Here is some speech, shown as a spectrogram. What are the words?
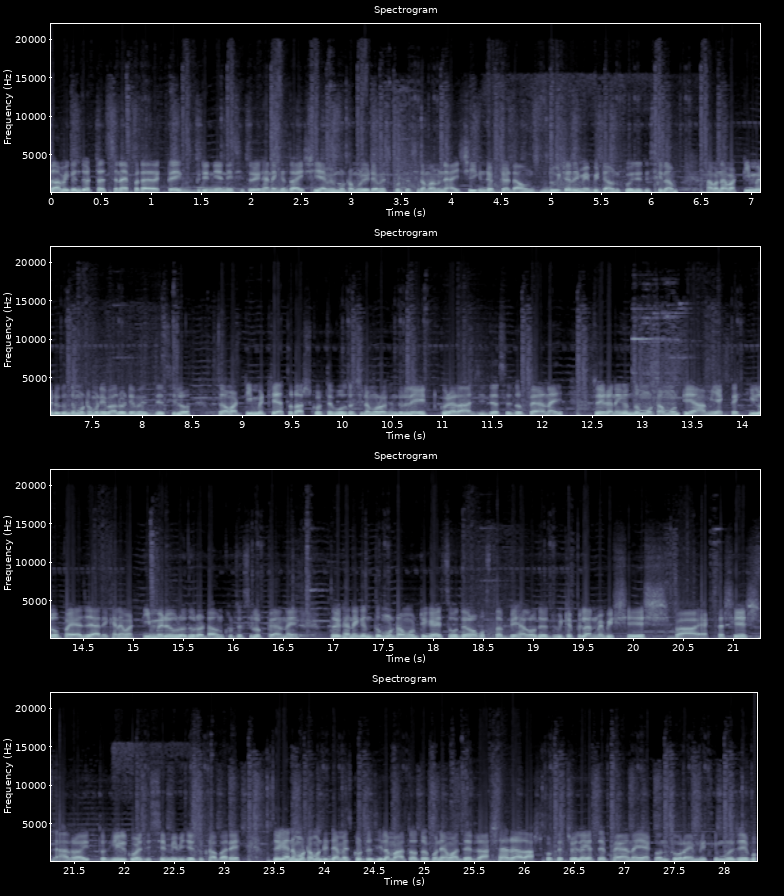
তো আমি কিন্তু একটা স্নাইপার আর একটা এক্সবিডি নিয়ে নিয়েছি তো এখানে কিন্তু আইসি আমি মোটামুটি ড্যামেজ করতেছিলাম মানে আইসি কিন্তু একটা ডাউন দুইটারই মেবি ডাউন করে দিতেছিলাম আর মানে আমার টিমেরও কিন্তু মোটামুটি ভালো ড্যামেজ দিয়েছিল। তো আমার টিমমেটরা এত রাশ করতে বলতেছিলাম ওরা কিন্তু লেট করে রাশ দিতেছে, তো প্যারা নাই। তো এখানে কিন্তু মোটামুটি আমি একটা কিলো পাওয়া যায় আর এখানে আমার টিমের উড়া দুরা ডাউন করতেছিল প্যারা নাই। তো এখানে কিন্তু মোটামুটি গাইছে ওদের অবস্থা বেহাল, ওদের দুইটা প্লেয়ার মেবি শেষ বা একটা শেষ, আর হয়তো হিল করে দিচ্ছে মেবি যেহেতু খাবারে। তো এখানে মোটামুটি ড্যামেজ করতেছিলাম, আর ততক্ষণে আমাদের রাশার রাশ করতে চলে গেছে প্যারা নাই, এখন তো ওরা এমনিতেই মরে যাব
